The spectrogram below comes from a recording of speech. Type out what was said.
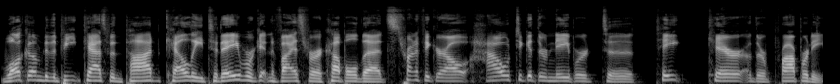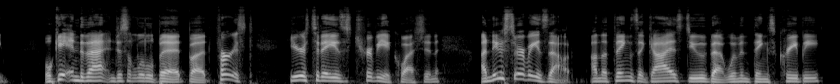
Welcome to the Pete Cast with Pod Kelly. Today we're getting advice for a couple that's trying to figure out how to get their neighbor to take care of their property. We'll get into that in just a little bit, but first, here's today's trivia question. A new survey is out on the things that guys do that women think's creepy.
